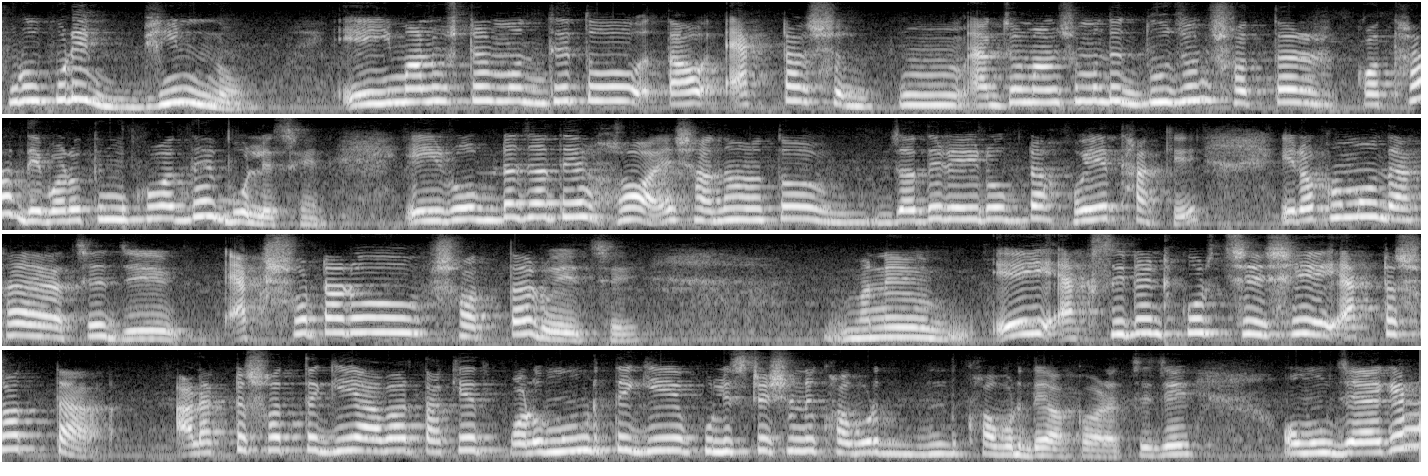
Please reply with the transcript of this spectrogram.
পুরোপুরি ভিন্ন। এই মানুষটার মধ্যে তো তাও একটা একজন মানুষের মধ্যে দুজন সত্তার কথা দেবারতী মুখোপাধ্যায় বলেছেন। এই রোগটা যাদের হয়, সাধারণত যাদের এই রোগটা হয়ে থাকে, এরকমও দেখা যাচ্ছে যে একশোটারও সত্তা রয়েছে। মানে এই অ্যাক্সিডেন্ট করছে সে একটা সত্তা আর একটা সত্তা গিয়ে আবার তাকে পর মুহূর্তে গিয়ে পুলিশ স্টেশনে খবর খবর দেওয়া করাচ্ছে যে অমুক জায়গায়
